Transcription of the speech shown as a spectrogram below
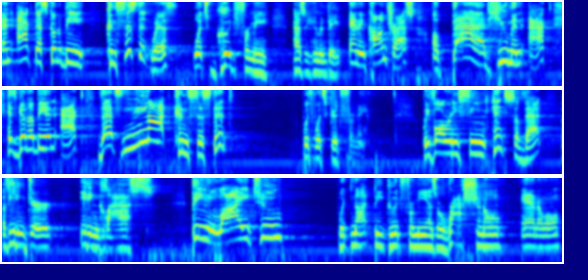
An act that's going to be consistent with what's good for me as a human being. And in contrast, a bad human act is going to be an act that's not consistent with what's good for me. We've already seen hints of that, of eating dirt, eating glass, being lied to would not be good for me as a rational animal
